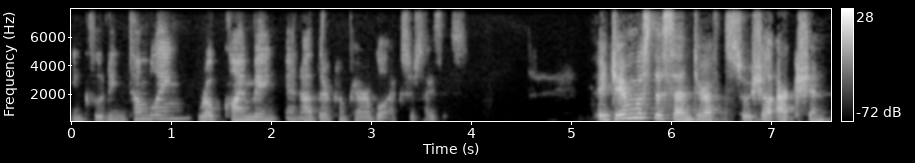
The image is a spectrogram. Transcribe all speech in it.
including tumbling, rope climbing, and other comparable exercises. The gym was the center of social action.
